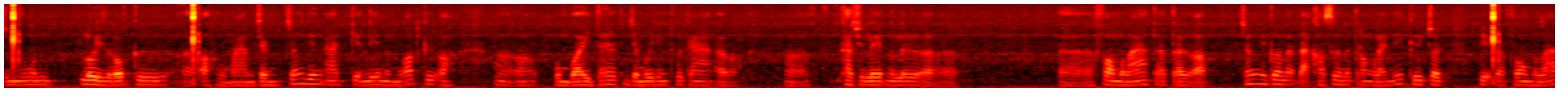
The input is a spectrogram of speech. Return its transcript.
ចំនួនលុយសរុបគឺអស់ប្រហែលអញ្ចឹងអញ្ចឹងយើងអាចគណនានៅមាត់គឺអស់8តែជាមួយយើងធ្វើការ calculate នៅលើ formula តើត្រូវអត់អញ្ចឹងយើងគ្រាន់តែដាក់ cursor នៅត្រង់កន្លែងនេះគឺចុចពាក្យថា formula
